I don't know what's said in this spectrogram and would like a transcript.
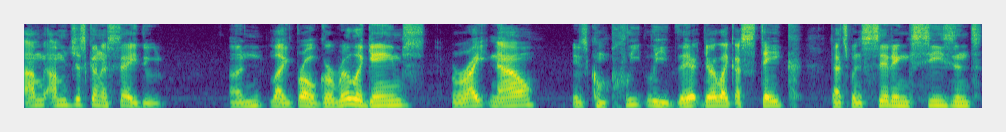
I'm I'm just gonna say, dude, uh, like, bro, Guerrilla Games right now is completely they're they're like a steak that's been sitting seasoned.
